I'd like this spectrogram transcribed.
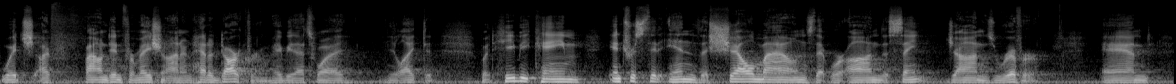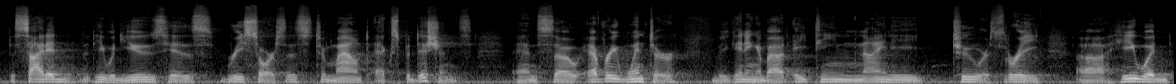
which I found information on and had a darkroom. Maybe that's why he liked it. But he became interested in the shell mounds that were on the St. Johns River and decided that he would use his resources to mount expeditions. And so every winter, beginning about 1892 or 3, uh, he would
